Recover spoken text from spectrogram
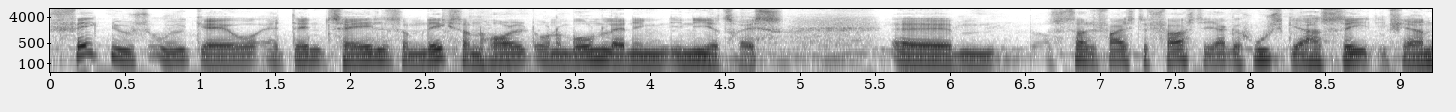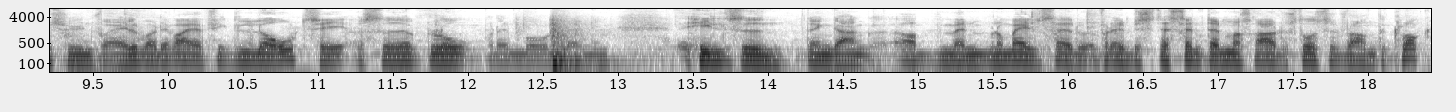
fake news udgave af den tale, som Nixon holdt under månelandingen i 69. Øhm, så er det faktisk det første, jeg kan huske, jeg har set i fjernsyn for alvor. Det var, at jeg fik lov til at sidde og glo på den månelanding hele tiden dengang. Og man normalt sad du, for der sendte Danmarks Radio stort set round the clock,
